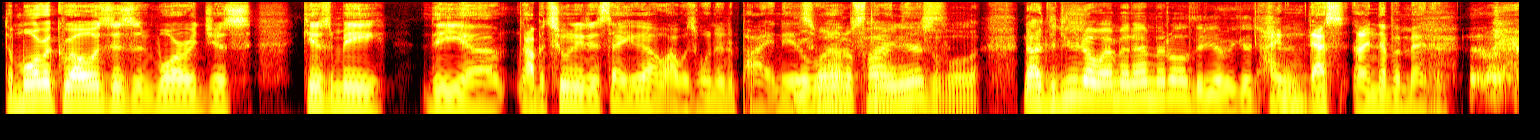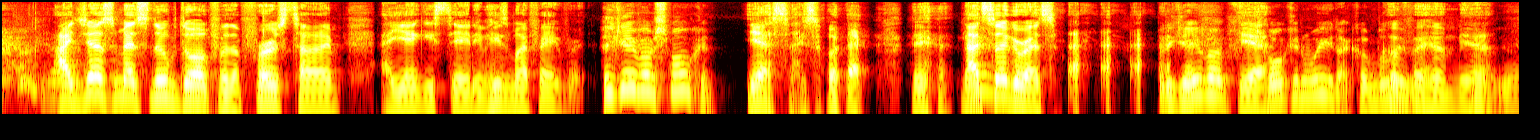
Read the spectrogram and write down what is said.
the more it grows, is the more it just gives me the uh, opportunity to say, "Yo, I was one of the pioneers." You're one of the pioneers of all that. Now, did you know Eminem at all? Did you ever get? I that's I never met him. I just met Snoop Dogg for the first time at Yankee Stadium. He's my favorite. He gave up smoking, Yes, I saw that. Yeah. Not cigarettes. but he gave up Yeah. smoking weed. I couldn't believe it. Good for it. him. Yeah. yeah.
